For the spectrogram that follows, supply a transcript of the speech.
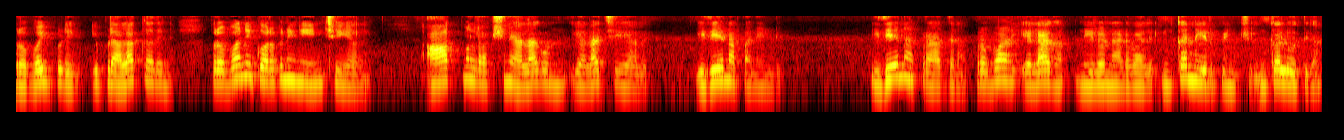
ప్రభా ఇప్పుడు ఇప్పుడు అలా కాదండి. ప్రభా నీ కొరకు నేను ఏం చేయాలి? ఆత్మల రక్షణ ఎలాగ ఎలా చేయాలి? ఇదే నా పని అండి ఇదే నా ప్రార్థన. ప్రభా ఎలాగ నీలో నడవాలి? ఇంకా నేర్పించు ఇంకా లోతుగా.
